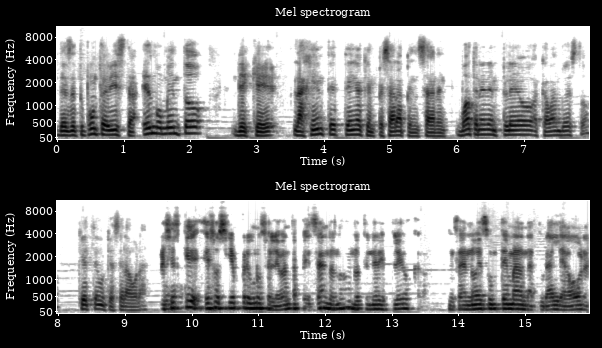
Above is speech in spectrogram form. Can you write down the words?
desde tu punto de vista, es momento de que la gente tenga que empezar a pensar en, ¿voy a tener empleo acabando esto? ¿Qué tengo que hacer ahora? Pues es que eso siempre uno se levanta pensando, ¿no? No tener empleo, cabrón. O sea, no es un tema natural de ahora,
